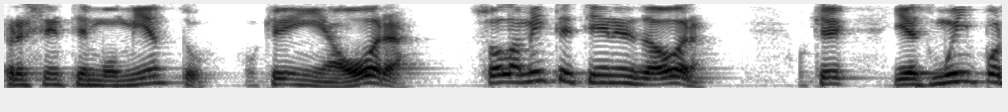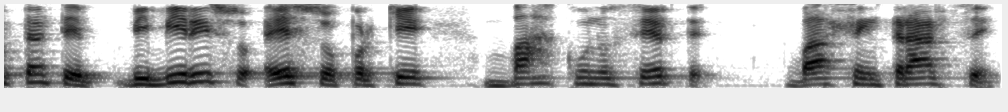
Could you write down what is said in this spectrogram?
presente momento, ¿ok? En ahora. Solamente tienes ahora, ¿ok? Y es muy importante vivir eso, eso porque va a conocerte, va a centrarse,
